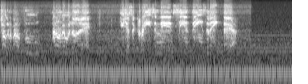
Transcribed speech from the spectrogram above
talking about food.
